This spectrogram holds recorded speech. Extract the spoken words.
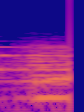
You've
